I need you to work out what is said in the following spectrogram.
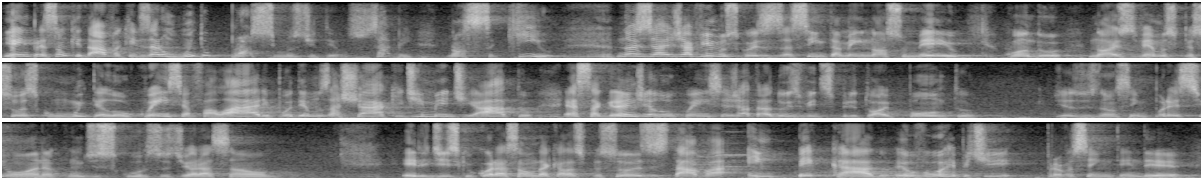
e a impressão que dava é que eles eram muito próximos de Deus, sabem? Nossa, que. Nós já, já vimos coisas assim também em nosso meio, quando nós vemos pessoas com muita eloquência falar e podemos achar que de imediato essa grande eloquência já traduz vida espiritual e ponto. Jesus não se impressiona com discursos de oração. Ele diz que o coração daquelas pessoas estava em pecado. Eu vou repetir para você entender.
